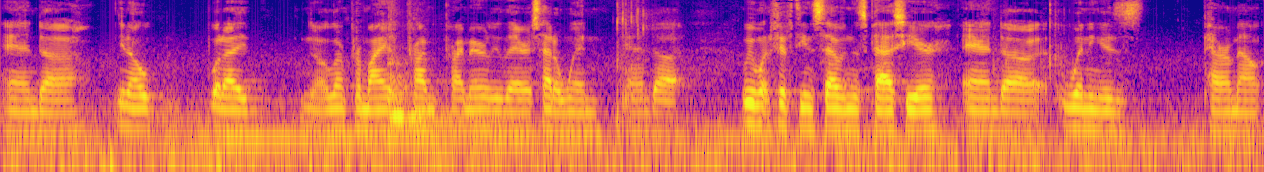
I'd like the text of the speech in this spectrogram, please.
and uh, you know, what I, you know, learned prim- prim- primarily there is how to win. And uh, we went 15-7 this past year, and uh, winning is paramount.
